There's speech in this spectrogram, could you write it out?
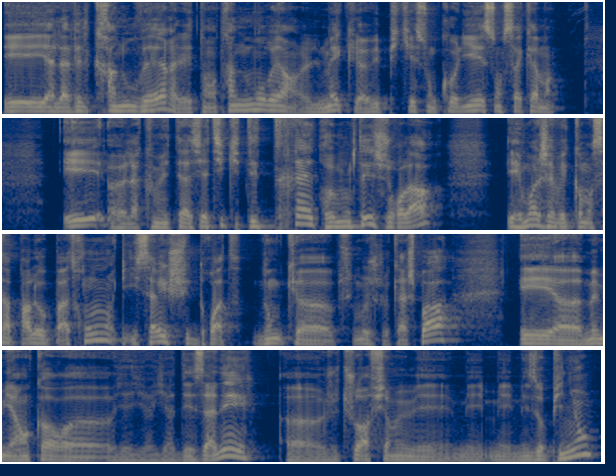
et elle avait le crâne ouvert, elle était en train de mourir. Le mec lui avait piqué son collier et son sac à main. Et euh, la communauté asiatique était très remontée ce jour-là. Et moi, j'avais commencé à parler au patron. Il savait que je suis de droite. Donc, euh, moi, je le cache pas. Et euh, même il y a encore, il y, a des années, j'ai toujours affirmé mes, mes, mes, opinions.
